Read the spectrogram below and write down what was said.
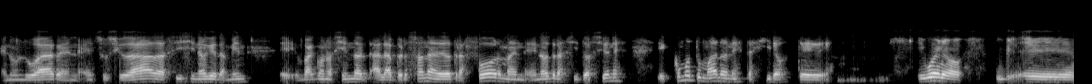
en un lugar, en, en, su ciudad, así, sino que también va conociendo a la persona de otra forma, en, en otras situaciones. ¿Cómo tomaron esta gira ustedes? Y bueno, eh,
